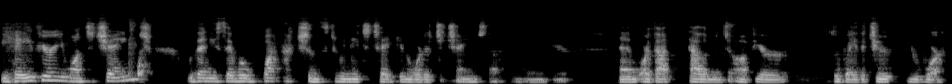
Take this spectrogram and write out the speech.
behavior you want to change, well, then you say, well, what actions do we need to take in order to change that behavior um, or that element of your, the way that you, you work.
